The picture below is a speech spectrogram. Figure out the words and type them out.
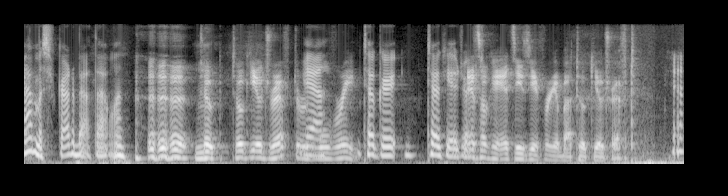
I almost forgot about that one. To- Tokyo Drift or Yeah. Wolverine? Tokyo, Tokyo Drift. It's okay. It's easy to forget about Tokyo Drift. yeah.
